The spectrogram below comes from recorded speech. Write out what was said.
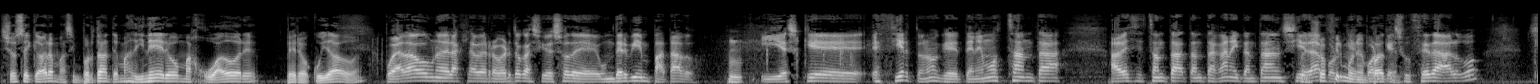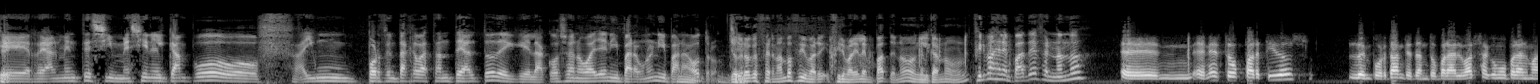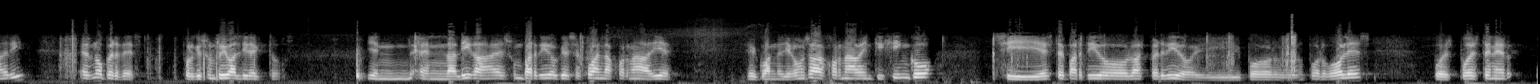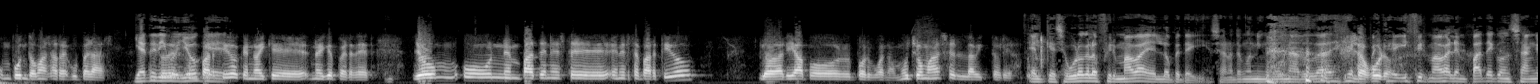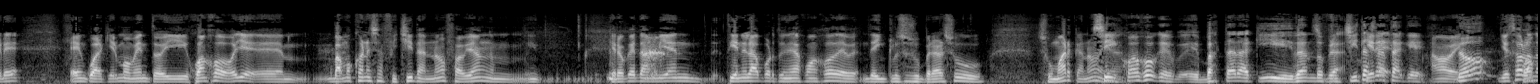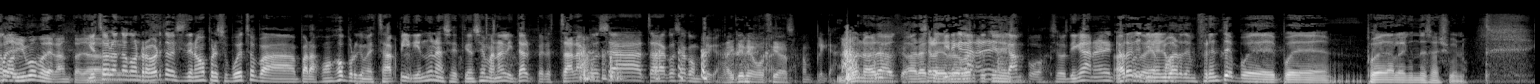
Yo sé que ahora es más importante, más dinero, más jugadores. Pero cuidado, ¿eh? Pues ha dado una de las claves, Roberto, que ha sido eso de un derby empatado. Mm. Y es que es cierto, ¿no? Que tenemos tanta, a veces tanta, tanta gana y tanta ansiedad porque, porque suceda algo que realmente sin Messi en el campo uf, hay un porcentaje bastante alto de que la cosa no vaya ni para uno ni para otro. Yo creo que Fernando firmar- firmaría el empate, ¿no? En el Camp. ¿Firmas el empate, Fernando? En, en estos partidos, lo importante, tanto para el Barça como para el Madrid, es no perder, porque es un rival directo. Y en, en la Liga es un partido que se juega en la jornada 10. Que cuando lleguemos a la jornada 25, si este partido lo has perdido y por, por goles, pues puedes tener un punto más a recuperar. Ya te digo yo es un partido que... no hay que no hay que perder. Yo un, un empate en este en este partido lo daría por, por bueno mucho más en la victoria. El que seguro que lo firmaba es Lopetegui. O sea, no tengo ninguna duda de que. Lopetegui firmaba el empate con sangre en cualquier momento. Y Juanjo, oye, eh, vamos con esas fichitas, ¿no, Fabián? Creo que también tiene la oportunidad, Juanjo, de, de incluso superar su, su marca, ¿no? Sí, Ya. Juanjo que eh, va a estar aquí dando Espera, fichitas ¿quiere- hasta que... Vamos a ver. ¿No? Yo estoy hablando Juanjo con... ya mismo me adelanta. Ya. Yo estoy hablando con Roberto a ver si tenemos presupuesto pa- para Juanjo porque me está pidiendo una sección semanal y tal, pero está la cosa, está la cosa complicada. Hay que negociar. Está complicada. Bueno, ahora, ahora se lo que tiene que ganar en tiene- el campo. Se lo tiene que ganar en el campo. Ahora que tiene el bar de enfrente puede, puede, puede darle algún desayuno.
